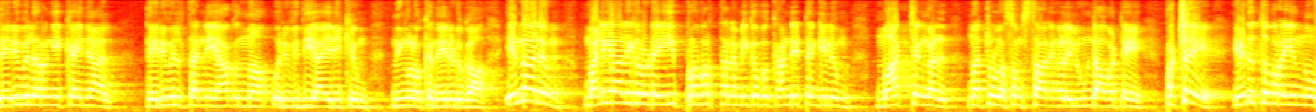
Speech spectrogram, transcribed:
തെരുവിലിറങ്ങിക്കഴിഞ്ഞാൽ തെരുവിൽ തന്നെയാകുന്ന ഒരു വിധിയായിരിക്കും നിങ്ങളൊക്കെ നേരിടുക. എന്നാലും മലയാളികളുടെ ഈ പ്രവർത്തന മികവ് കണ്ടിട്ടെങ്കിലും മാറ്റങ്ങൾ മറ്റുള്ള സംസ്ഥാനങ്ങളിൽ ഉണ്ടാവട്ടെ. പക്ഷേ എടുത്തു പറയുന്നു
